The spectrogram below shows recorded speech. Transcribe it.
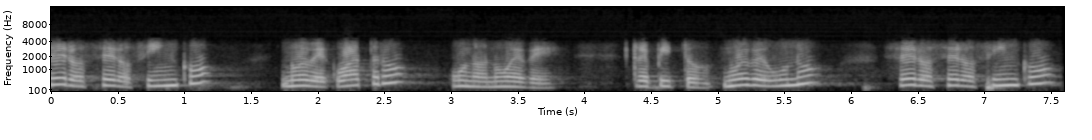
005 9419. Repito, 91 005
